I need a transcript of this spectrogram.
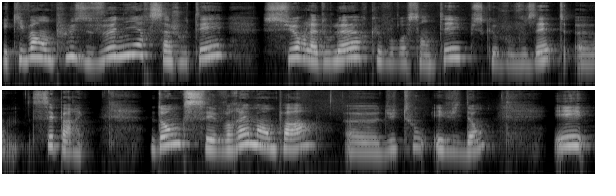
et qui va en plus venir s'ajouter sur la douleur que vous ressentez puisque vous vous êtes euh, séparés. Donc c'est vraiment pas du tout évident et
